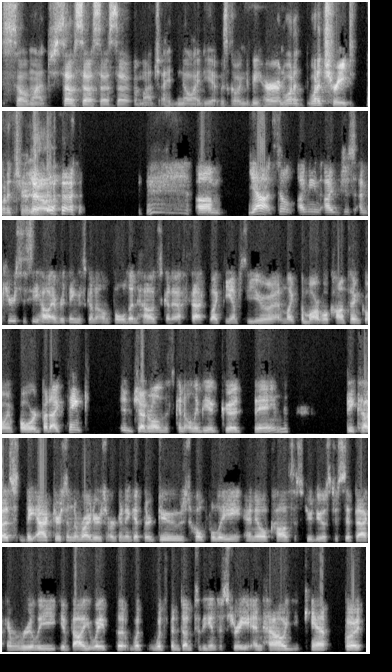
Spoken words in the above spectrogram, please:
so much, so so so so much. I had no idea it was going to be her, and what a what a treat, what a treat. Yeah. um yeah so i mean i'm just i'm curious to see how everything is going to unfold and how it's going to affect like the mcu and like the marvel content going forward but i think in general this can only be a good thing because the actors and the writers are going to get their dues, hopefully, and it'll cause the studios to sit back and really evaluate the what what's been done to the industry and how you can't put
